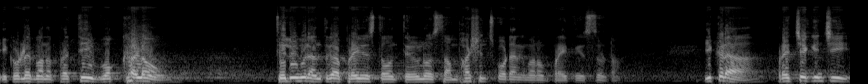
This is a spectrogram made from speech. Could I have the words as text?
ఇక్కడ మనం ప్రతి ఒక్కళ్ళం తెలుగుని అంతగా ప్రేమిస్తాం తెలుగులో సంభాషించుకోవడానికి మనం ప్రయత్నిస్తుంటాం. ఇక్కడ ప్రత్యేకించి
